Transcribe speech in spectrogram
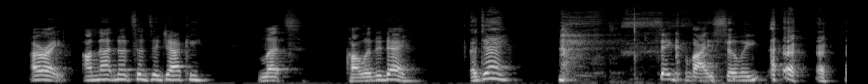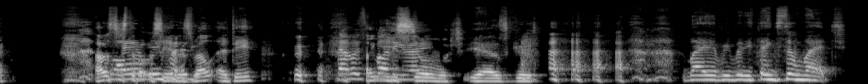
All right. On that note, Sensei Jackie, let's call it a day. A day. Say goodbye, silly. I was just Bye, about to say it as well. A day. That was Thank funny, you so much. Yeah, it's good. Bye, everybody. Thanks so much.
